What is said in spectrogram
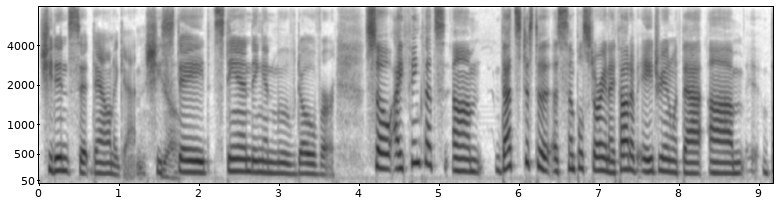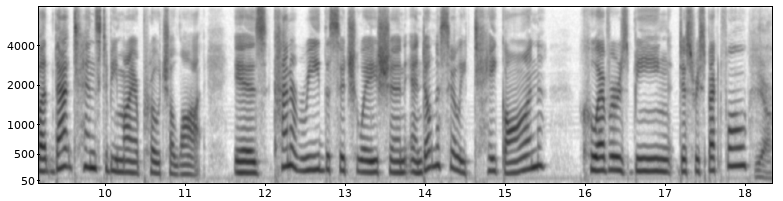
she didn't sit down again. She yeah. stayed standing and moved over. So I think that's um, that's just a, a, simple story and I thought of Adrian with that. Um, but that tends to be my approach a lot is kind of read the situation and don't necessarily take on whoever's being disrespectful, yeah.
